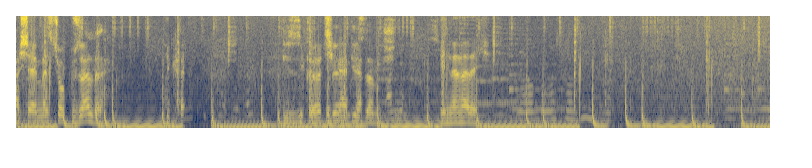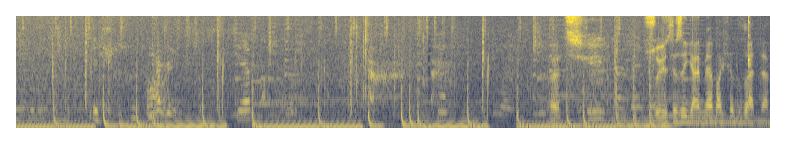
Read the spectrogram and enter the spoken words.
Aşağı inmesi çok güzel de Gizli mı çıkarken- gizlenmiş? dinlenerek. Evet. Suyun sesi gelmeye başladı zaten.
